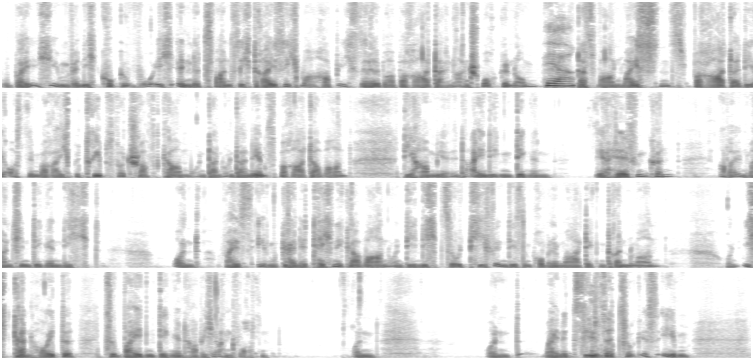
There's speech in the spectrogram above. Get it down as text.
Wobei ich eben, wenn ich gucke, wo ich Ende 20, 30 war, habe ich selber Berater in Anspruch genommen. Ja. Das waren meistens Berater, die aus dem Bereich Betriebswirtschaft kamen und dann Unternehmensberater waren. Die haben mir in einigen Dingen sehr helfen können, aber in manchen Dingen nicht. Und weil es eben keine Techniker waren und die nicht so tief in diesen Problematiken drin waren. Und ich kann heute zu beiden Dingen habe ich Antworten. Und, und meine Zielsetzung ist eben,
